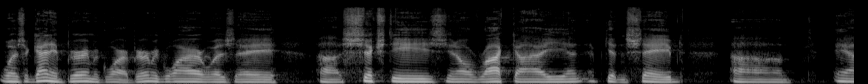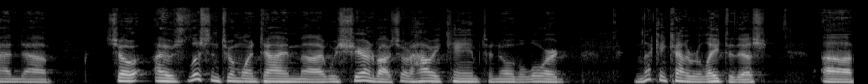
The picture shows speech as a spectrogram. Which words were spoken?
was a guy named Barry McGuire. Barry McGuire was a 60s, uh, you know, rock guy. Getting saved. Um, and uh, so I was listening to him one time. Uh, I was sharing about sort of how he came to know the Lord. And I can kind of relate to this. Uh,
